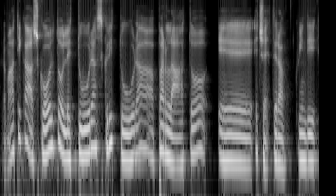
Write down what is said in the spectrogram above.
grammatica, ascolto, lettura, scrittura, parlato, e, eccetera. Quindi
